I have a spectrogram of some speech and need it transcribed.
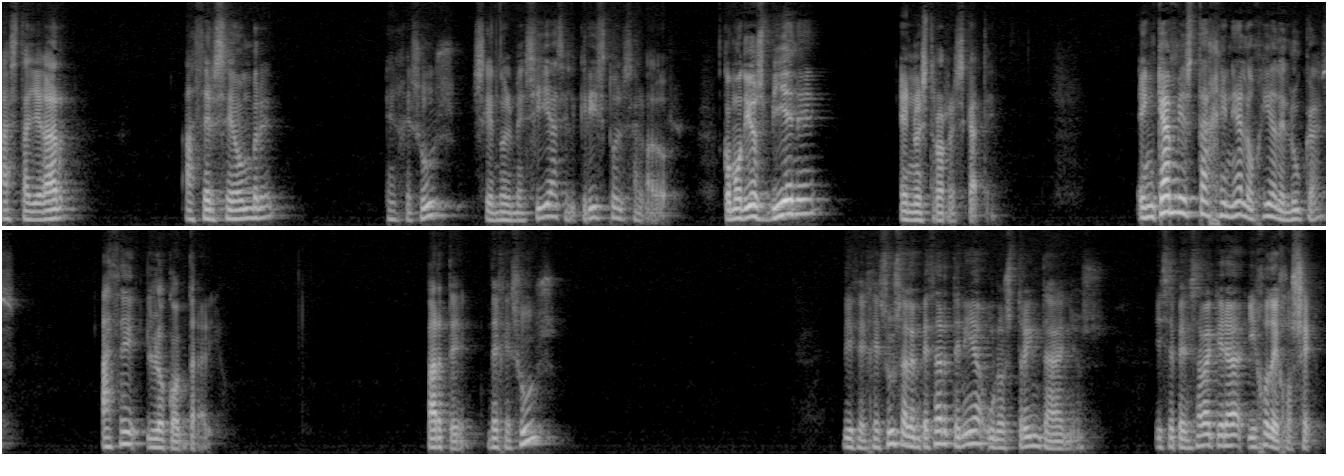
hasta llegar a hacerse hombre en Jesús, siendo el Mesías, el Cristo, el Salvador. Como Dios viene en nuestro rescate. En cambio, esta genealogía de Lucas hace lo contrario. Parte de Jesús. Dice, Jesús al empezar tenía unos 30 años y se pensaba que era hijo de José,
